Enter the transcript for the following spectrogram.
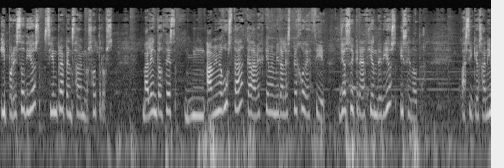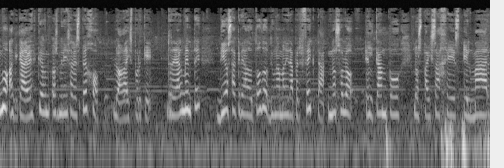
Y por eso Dios siempre ha pensado en nosotros. ¿Vale? Entonces, mm, a mí me gusta cada vez que me miro al espejo decir, yo soy creación de Dios y se nota. Así que os animo a que cada vez que os miréis al espejo lo hagáis porque realmente Dios ha creado todo de una manera perfecta, no solo el campo, los paisajes, el mar,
